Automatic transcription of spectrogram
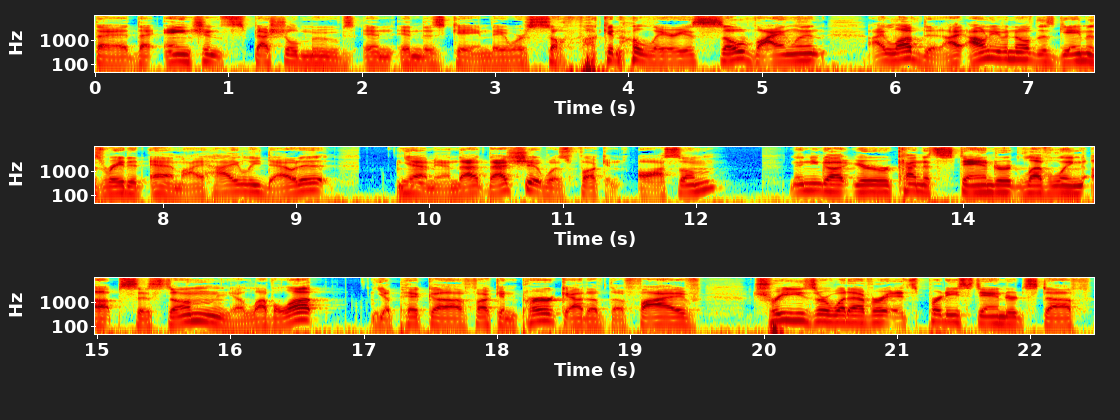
the the ancient special moves in in this game. They were so fucking hilarious, so violent. I loved it. I, I don't even know if this game is rated M. I highly doubt it. Yeah, man, that that shit was fucking awesome. Then you got your kind of standard leveling up system. You level up, you pick a fucking perk out of the five trees or whatever. It's pretty standard stuff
